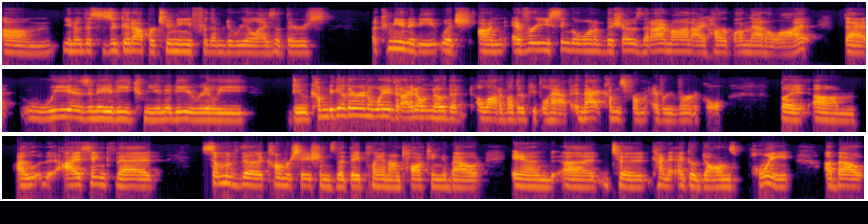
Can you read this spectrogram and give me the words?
um, you know, this is a good opportunity for them to realize that there's a community, which on every single one of the shows that I'm on, I harp on that a lot. That we as an AV community really do come together in a way that I don't know that a lot of other people have, and that comes from every vertical. But um, I I think that some of the conversations that they plan on talking about, and uh, to kind of echo Dawn's point, about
